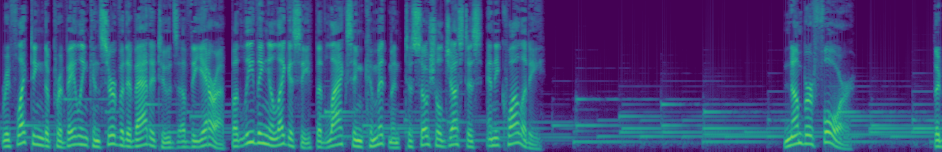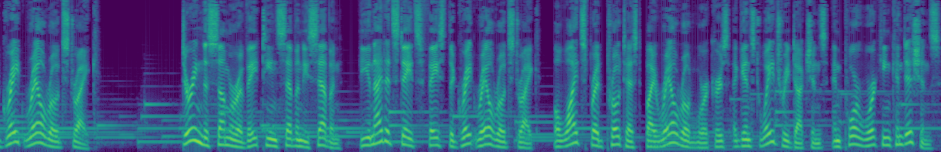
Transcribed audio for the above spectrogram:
reflecting the prevailing conservative attitudes of the era but leaving a legacy that lacks in commitment to social justice and equality. Number 4 the Great Railroad Strike. During the summer of 1877, the United States faced the Great Railroad Strike, a widespread protest by railroad workers against wage reductions and poor working conditions.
